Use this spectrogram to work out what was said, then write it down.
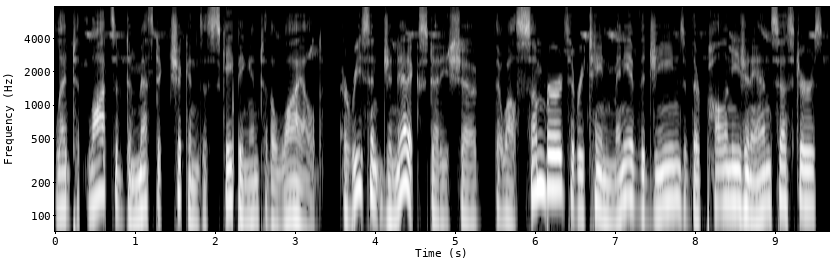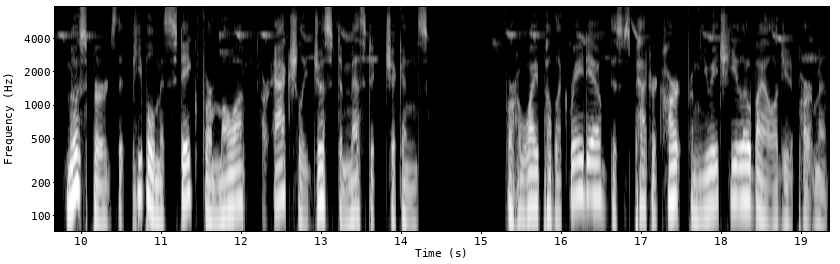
led to lots of domestic chickens escaping into the wild. A recent genetic study showed that while some birds have retained many of the genes of their Polynesian ancestors, most birds that people mistake for moa are actually just domestic chickens. For Hawaii Public Radio, this is Patrick Hart from the UH Hilo Biology Department.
